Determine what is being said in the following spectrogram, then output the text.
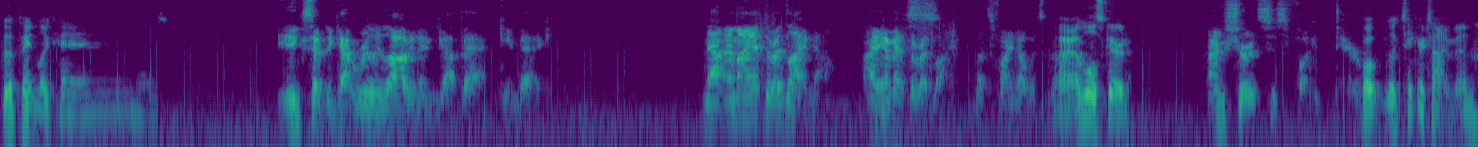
the faint like hey noise. Except it got really loud and then got back, came back. Now, am I at the red line now? I am at the red line. Let's find out what's in there. All right, I'm a little scared. I'm sure it's just fucking terrible. Well, like, take your time, man.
